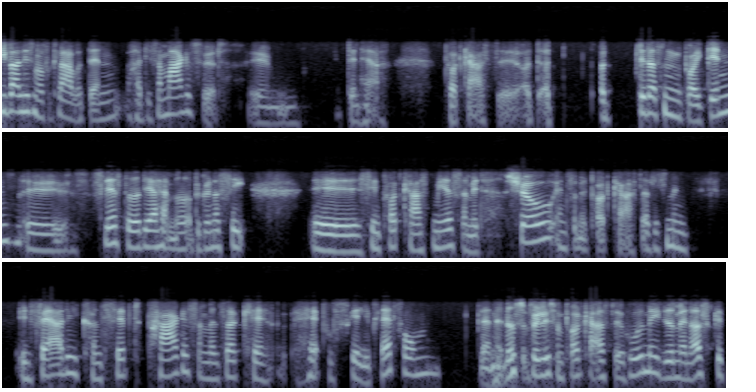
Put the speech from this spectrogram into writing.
De var ligesom at forklare, hvordan har de så markedsført øh, den her podcast. Øh, og, og, og det, der sådan går igen øh, flere steder, det er her med at begynde at se øh, sin podcast mere som et show end som et podcast. Altså som en, en færdig konceptpakke, som man så kan have på forskellige platforme blandt andet selvfølgelig som podcast øh, hovedmediet, men også skal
